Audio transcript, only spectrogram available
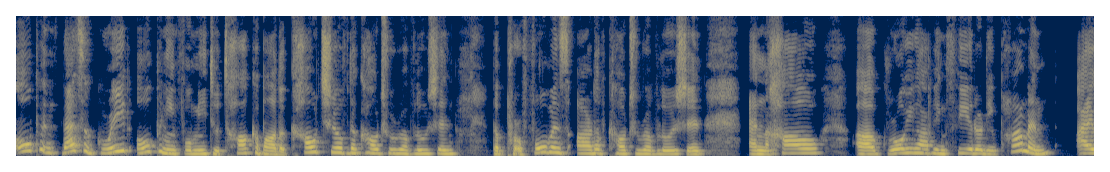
open that's a great opening for me to talk about the culture of the cultural revolution the performance art of cultural revolution and how uh, growing up in theater department I,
